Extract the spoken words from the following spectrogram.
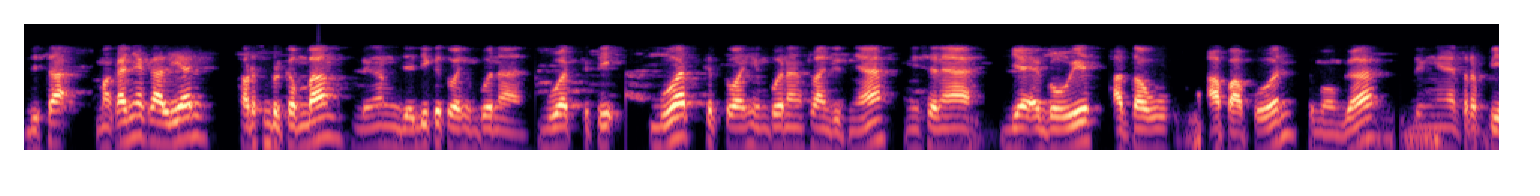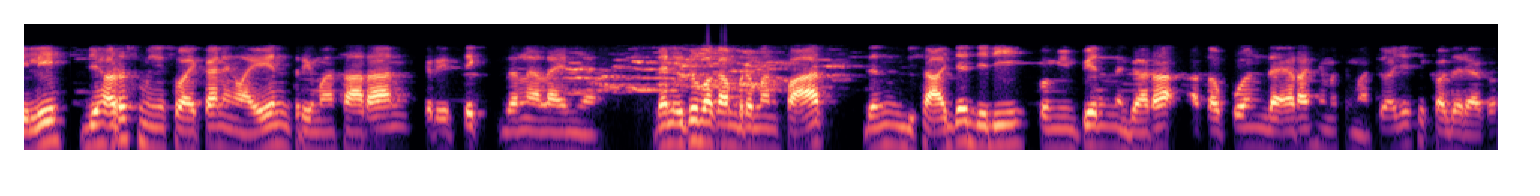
bisa. Makanya kalian harus berkembang dengan menjadi ketua himpunan. Buat keti buat ketua himpunan selanjutnya, misalnya dia egois atau apa pun, semoga dengan yang terpilih, dia harus menyesuaikan yang lain, terima saran, kritik, dan lain-lainnya. Dan itu bakal bermanfaat dan bisa aja jadi pemimpin negara ataupun daerahnya masing-masing. Itu aja sih kalau dari aku.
